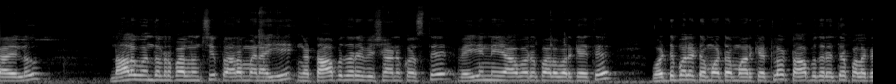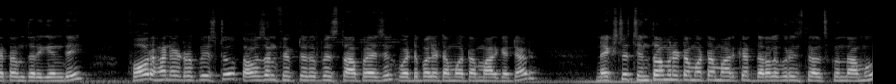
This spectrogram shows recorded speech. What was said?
కాయలు నాలుగు వందల రూపాయల నుంచి ప్రారంభమైనాయి. ఇంకా టాప్ ధర విషయానికి వస్తే వెయ్యిన్ని యాభై రూపాయల వరకు అయితే వడ్డిపల్లి టమోటా మార్కెట్లో టాప్ ధర అయితే పలకటం జరిగింది. Four hundred rupees to thousand fifty rupees top price in Vaddipalli tomato market యాడ్. నెక్స్ట్ చింతామణి టమోటా మార్కెట్ ధరల గురించి తెలుసుకుందాము.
